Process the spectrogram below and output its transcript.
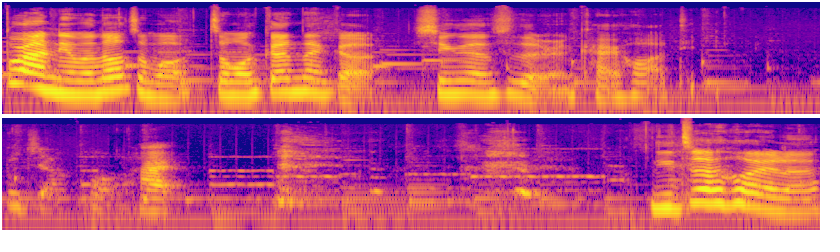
不然你们都怎么怎么跟那个新认识的人开话题？嗨，你最会了，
